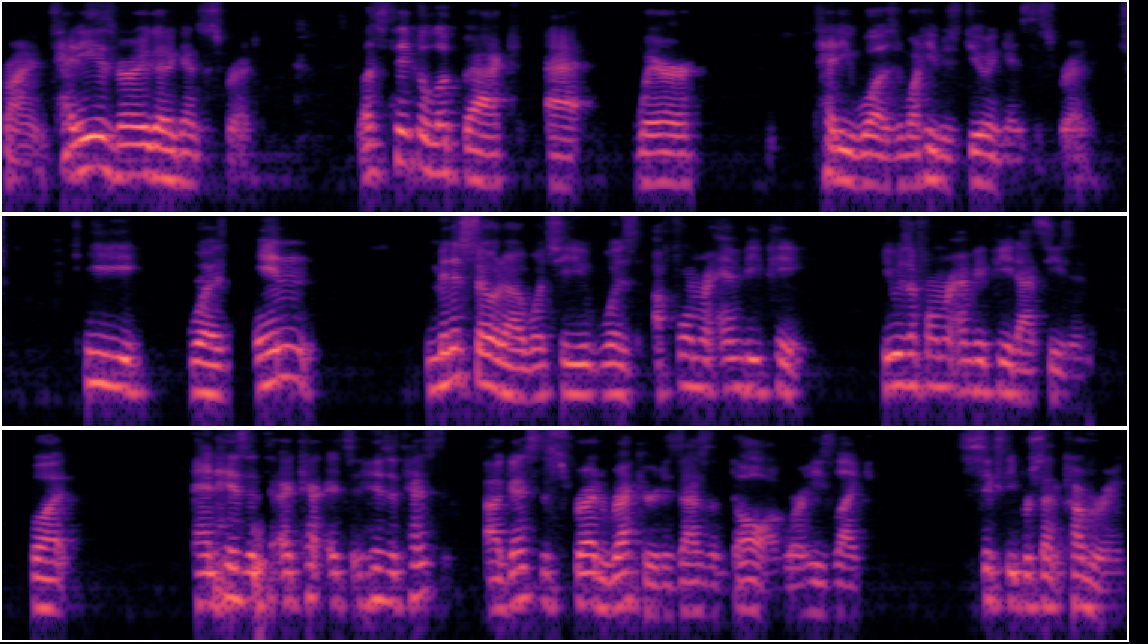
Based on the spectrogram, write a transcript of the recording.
Brian, Teddy is very good against the spread. Let's take a look back at where Teddy was and what he was doing against the spread. He was in Minnesota, which he was a former MVP. He was a former MVP that season, but and his it's his attempts against the spread record is as a dog, where he's like sixty percent covering.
